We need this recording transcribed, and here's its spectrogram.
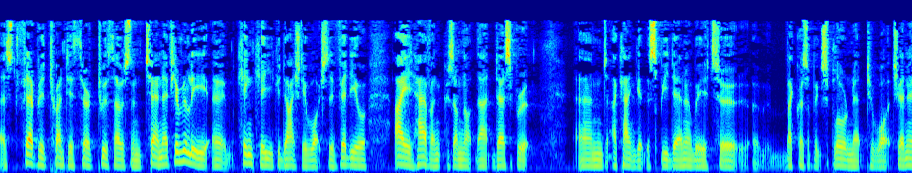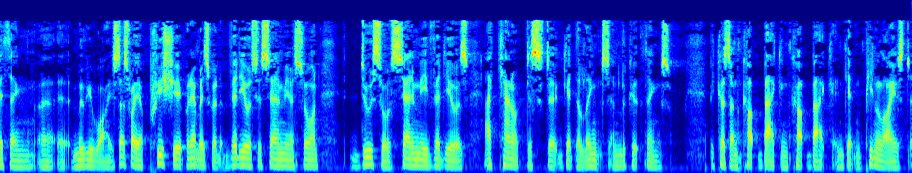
it's February 23rd, 2010. If you're really uh, kinky, you could actually watch the video. I haven't because I'm not that desperate. And I can't get the speed anyway to, uh, because of Xplornet to watch anything, uh, uh, movie-wise. That's why I appreciate when everybody's got videos to send me and so on, do so. Send me videos. I cannot just uh, get the links and look at things because I'm cut back and cut back and getting penalized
